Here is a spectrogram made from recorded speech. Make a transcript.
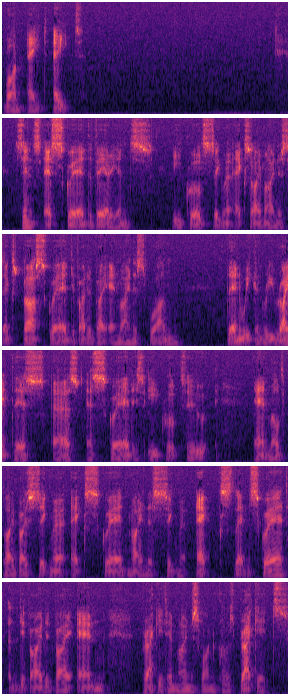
188. Since s squared, the variance, equals sigma xi minus x bar squared divided by n minus 1, then we can rewrite this as s squared is equal to n multiplied by sigma x squared minus sigma x, then squared, and divided by n, bracket n minus 1, close brackets.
